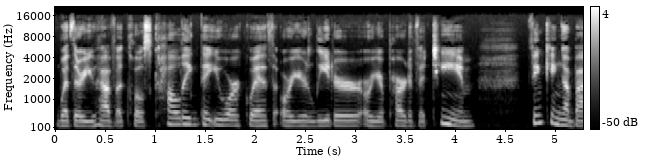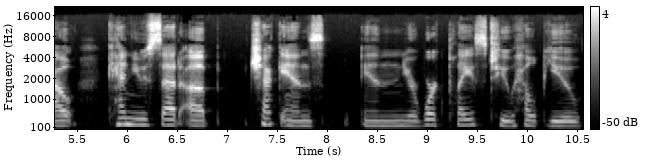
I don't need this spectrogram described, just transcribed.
whether you have a close colleague that you work with, or your leader, or you're part of a team, thinking about can you set up check ins in your workplace to help you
